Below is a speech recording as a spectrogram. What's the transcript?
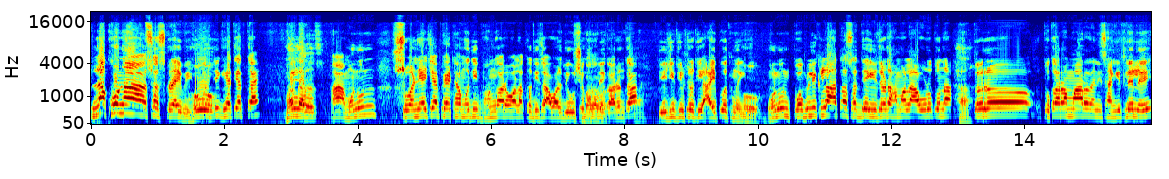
लाखोना सबस्क्राईब आहे हो. ते घेतात काय भंगारच हा म्हणून सोन्याच्या पेठामध्ये भंगारवाला कधीच आवाज देऊ शकत बरोबर. नाही कारण का हा. त्याची तिथं ती ऐपत नाही हो. म्हणून पब्लिकला आता सध्या हिजड आम्हाला आवडतो ना हा. तर अं, तुकाराम महाराजांनी सांगितलेलं आहे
